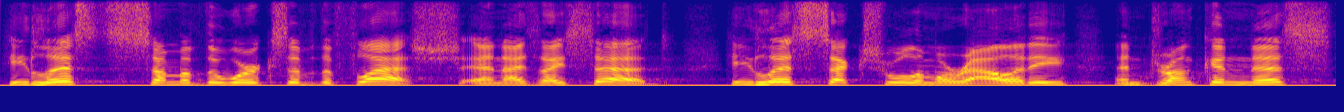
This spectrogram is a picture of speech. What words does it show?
he lists some of the works of the flesh. And as I said, he lists sexual immorality and drunkenness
